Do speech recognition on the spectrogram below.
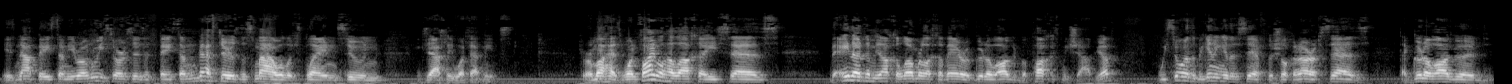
is not based on your own resources, it's based on investors. The Sma will explain soon exactly what that means. The Ramah has one final halacha. He says, We saw in the beginning of the Sif, the Shulchan Aruch says that good awagud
